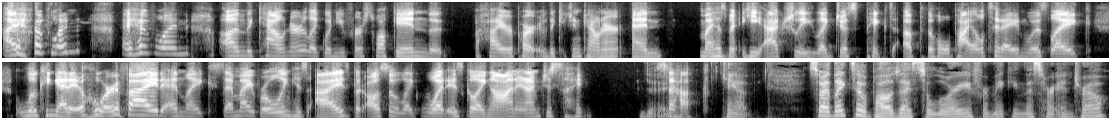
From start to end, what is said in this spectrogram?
I have one, I have one on the counter. Like when you first walk in the higher part of the kitchen counter and my husband he actually like just picked up the whole pile today and was like looking at it horrified and like semi rolling his eyes but also like what is going on? And i'm just like stop. Can't. So i'd like to apologize to laurie for making this her intro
